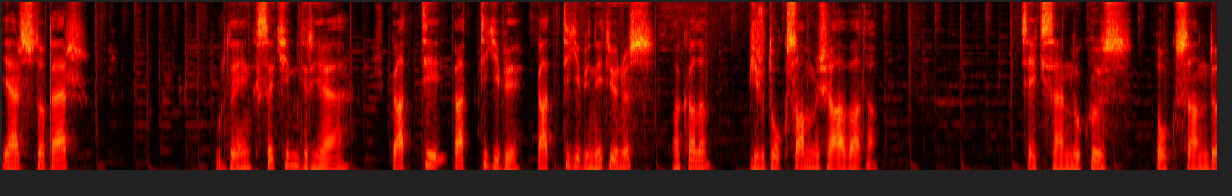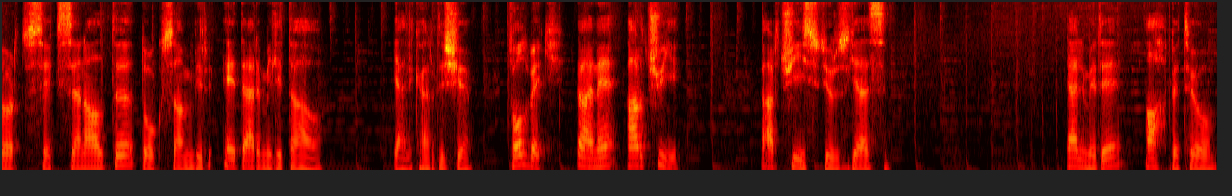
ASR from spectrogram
Diğer stoper. Burada en kısa kimdir ya? Şu Gatti, Gatti gibi. Gatti gibi ne diyorsunuz? Bakalım. 1.90'mış abi adam. 89, 94, 86, 91. Eder Militao. Gel kardeşim. Sol. Bir tane Karçuyi. Karçuyi istiyoruz gelsin. Gelmedi. Ah be Teom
